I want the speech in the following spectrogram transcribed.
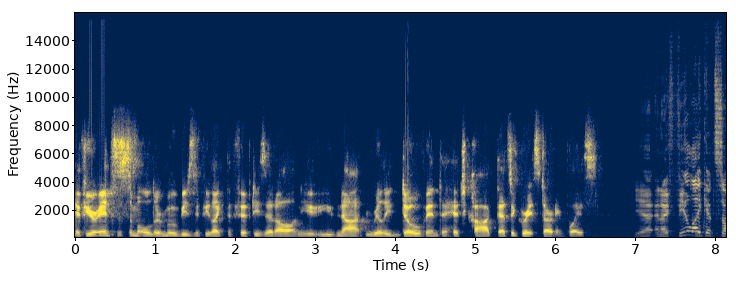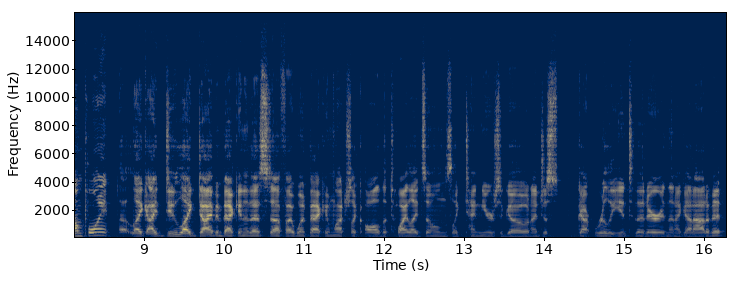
if you're into some older movies, if you like the 50s at all, and you you've not really dove into Hitchcock, that's a great starting place. Yeah, and I feel like at some point, like I do like diving back into that stuff. I went back and watched like all the Twilight Zones like 10 years ago, and I just got really into that area, and then I got out of it.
